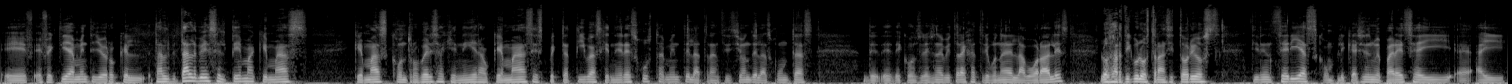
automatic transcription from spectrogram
Eh, efectivamente, yo creo que tal, tal vez el tema que más que más controversia genera o que más expectativas genera es justamente la transición de las juntas de, conciliación de arbitraje a tribunales laborales. Los artículos transitorios tienen serias complicaciones, me parece ahí eh, hay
